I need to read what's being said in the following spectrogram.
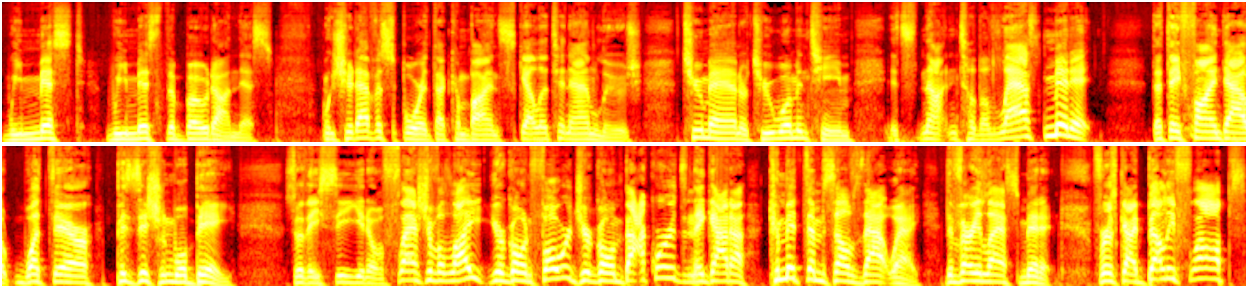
we missed we missed the boat on this. We should have a sport that combines skeleton and luge, two man or two woman team. It's not until the last minute that they find out what their position will be. So they see, you know, a flash of a light, you're going forward, you're going backwards, and they gotta commit themselves that way, the very last minute. First guy belly flops,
